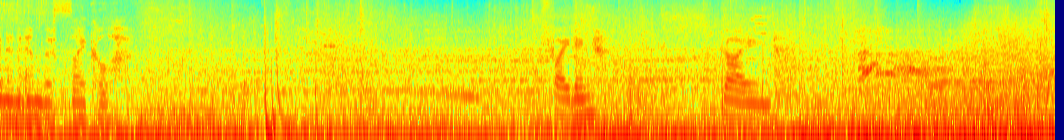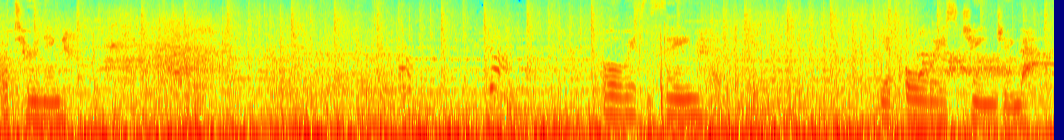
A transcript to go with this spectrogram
in an endless cycle. Fighting, dying, returning. Always the same, yet always changing.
